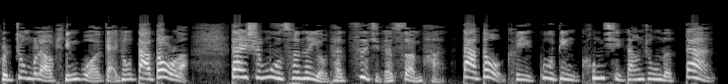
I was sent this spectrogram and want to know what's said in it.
种不了苹果，改种大豆了。”但是木村呢，有他自己的算盘。大豆可以固定空气当中的氮，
